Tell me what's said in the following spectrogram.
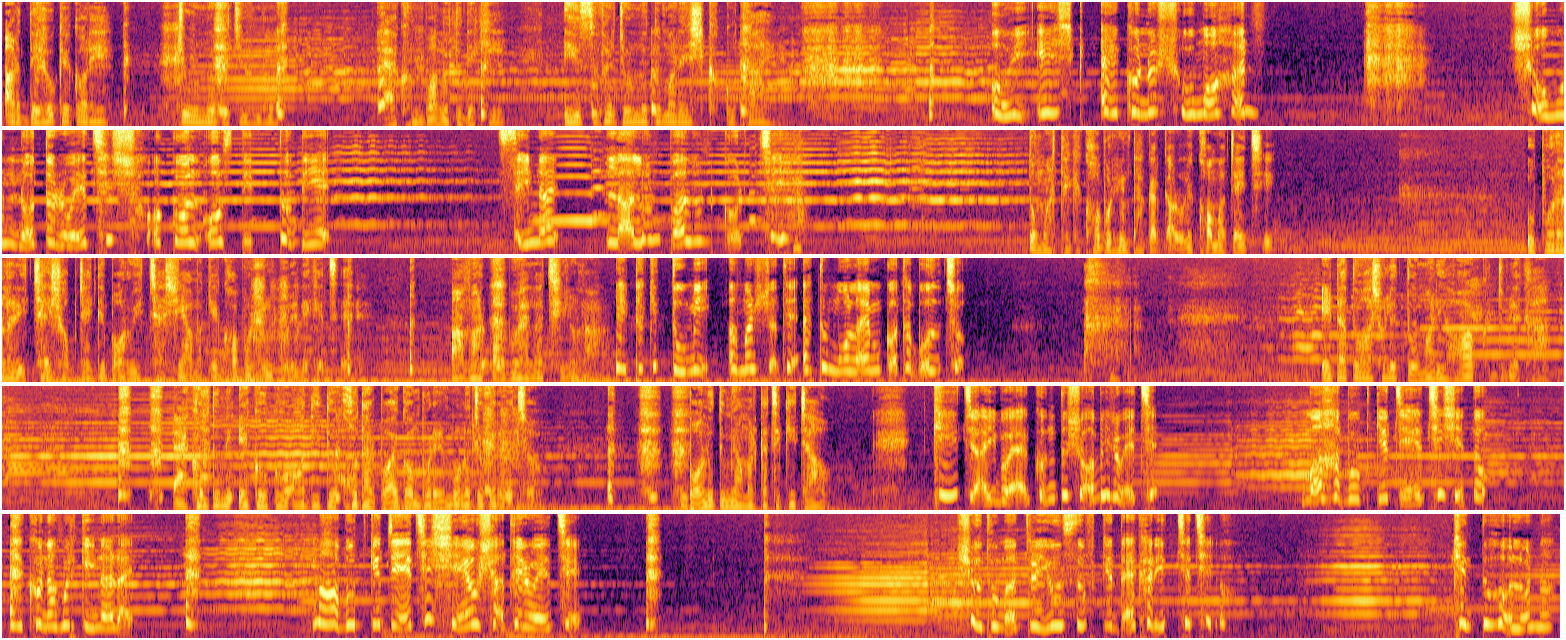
আর দেহকে করে চূর্ণ বিচূর্ণ। এখন বলো তো দেখি ইউসুফের জন্য তোমার এশক কোথায়? ওই ইস্ক এখনও সুমহান। সমুন্নত রয়েছে সকল অস্তিত্ব দিয়ে। সিনায় লালন পালন করছি। তোমার থেকে খবরহীন থাকার কারণে ক্ষমা চাইছি। উপরালার ইচ্ছাই সবচাইতে বড় ইচ্ছা সে আমাকে খবরহীন করে রেখেছে। আমার অবহেলা ছিল না। এটা কি তুমি আমার সাথে এত মোলায়েম কথা বলছো? এটা তো আসলে তোমারই হক জুলেখা। এখন তুমি একক ও অদ্বিতীয় খোদার পয়গম্বরের মনোযোগে রয়েছ। বলো তুমি আমার কাছে কি চাও? কি চাইব? এখন তো সবই রয়েছে। মাহবুবকে চেয়েছি সে তো। এখন আমার কিনারায়। মাহবুবকে চেয়েছি সেও সাথে রয়েছে। শুধুমাত্র ইউসুফকে দেখার ইচ্ছে ছিল। কিন্তু হলো না।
